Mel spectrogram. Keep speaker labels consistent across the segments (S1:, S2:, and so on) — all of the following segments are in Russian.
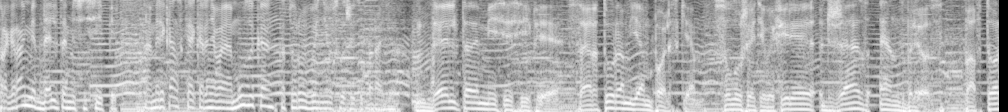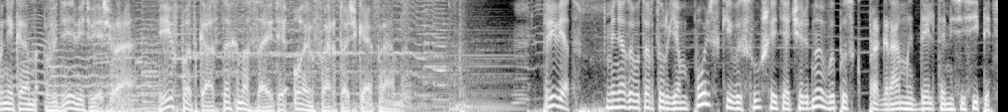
S1: программе «Дельта Миссисипи». Американская корневая музыка, которую вы не услышите по радио.
S2: «Дельта Миссисипи» с Артуром Ямпольским. Слушайте в эфире «Jazz and Blues» по вторникам в 9 вечера и в подкастах на сайте OFR.FM.
S1: Привет! Меня зовут Артур Ямпольский, вы слушаете очередной выпуск программы «Дельта Миссисипи».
